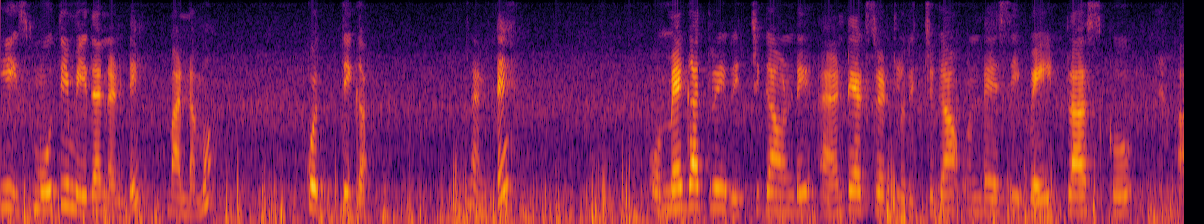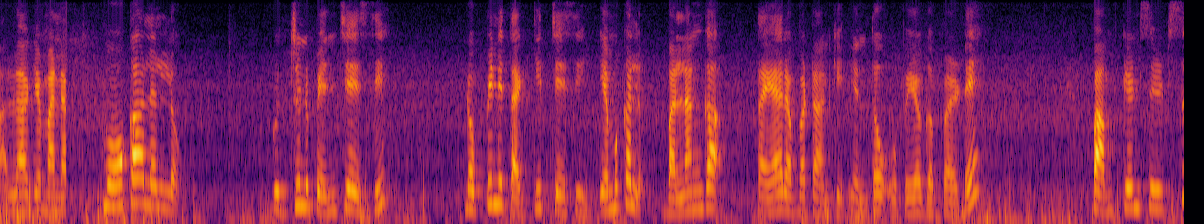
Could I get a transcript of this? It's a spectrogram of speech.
ఈ స్మూతీ మీదనండి మనము కొద్దిగా అంటే ఒమేగా త్రీ రిచ్గా ఉండి యాంటీ ఆక్సిడెంట్లు రిచ్గా ఉండేసి వెయిట్ లాస్కు అలాగే మన మోకాలల్లో గుజ్జును పెంచేసి నొప్పిని తగ్గించేసి ఎముకలు బలంగా తయారవ్వటానికి ఎంతో ఉపయోగపడే పంప్కిన్ సీడ్స్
